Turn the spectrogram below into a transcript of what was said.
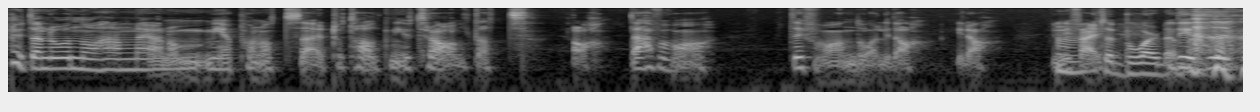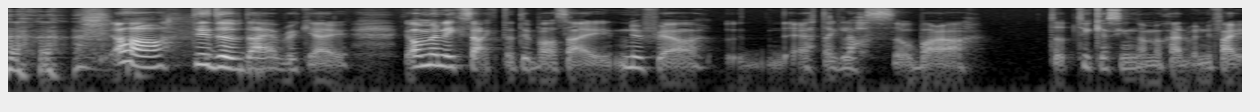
utan då nog handlar jag nog mer på något så totalt neutralt att ja, det här får vara, det får vara en dålig dag idag. Mm, ungefär. Mm, typ boredom. Det är typ, ja, det är typ där jag brukar, ja men exakt att det är bara så här, nu får jag äta glass och bara typ tycka synd om mig själv ungefär.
